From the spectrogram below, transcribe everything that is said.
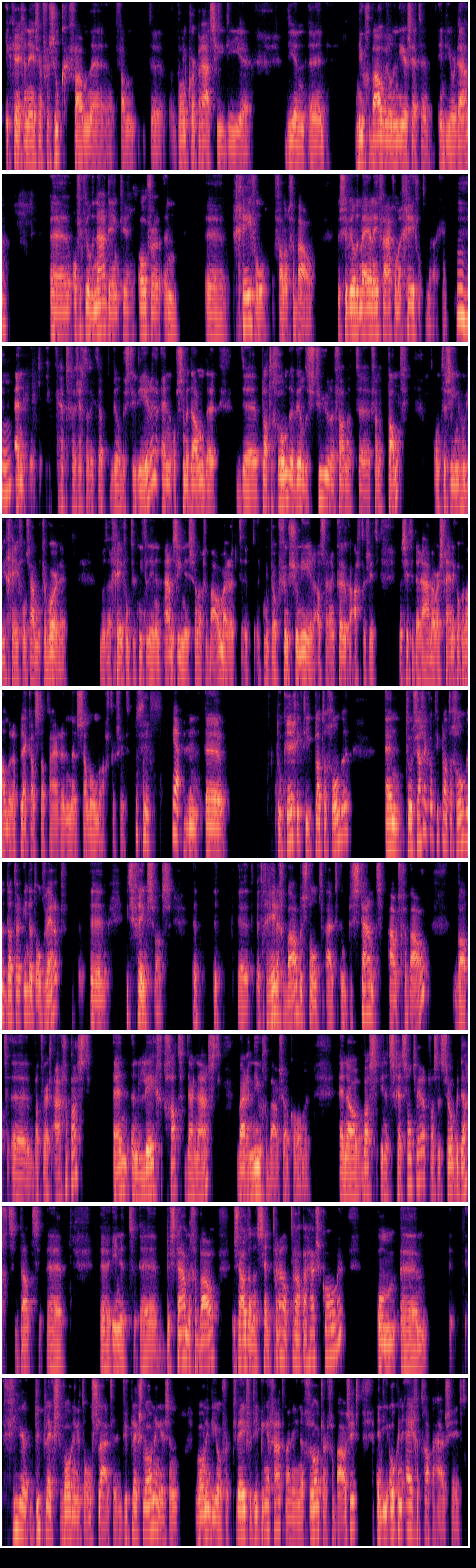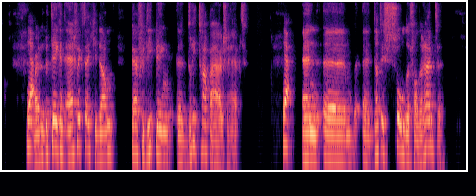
ik kreeg ineens een verzoek van, van de wooncorporatie die die een nieuw gebouw wilde neerzetten in de Jordaan. Uh, of ik wilde nadenken over een uh, gevel van een gebouw. Dus ze wilden mij alleen vragen om een gevel te maken. Mm-hmm. En ik, ik, heb gezegd dat ik dat wil bestuderen. En of ze me dan de, de plattegronden wilden sturen van het, uh, van het pand. Om te zien hoe die gevel zou moeten worden omdat een gevel natuurlijk niet alleen een aanzien is van een gebouw, maar het, het, het, moet ook functioneren. Als er een keuken achter zit, dan zitten de ramen waarschijnlijk op een andere plek als dat daar een uh, salon achter zit. Precies, ja. En uh, toen kreeg ik die plattegronden en toen zag ik op die plattegronden dat er in dat ontwerp uh, iets vreemds was. Het, het, het, gehele gebouw bestond uit een bestaand oud gebouw, wat, wat werd aangepast en een leeg gat daarnaast waar een nieuw gebouw zou komen. En nou was in het schetsontwerp was het zo bedacht dat uh, uh, in het uh, bestaande gebouw zou dan een centraal trappenhuis komen om ehm, vier duplexwoningen te ontsluiten. Een duplexwoning is een woning die over twee verdiepingen gaat, waarin een groter gebouw zit en die ook een eigen trappenhuis heeft. Ja. Maar dat betekent eigenlijk dat je dan per verdieping uh, drie trappenhuizen hebt. Ja. En ehm, eh, dat is zonde van de ruimte.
